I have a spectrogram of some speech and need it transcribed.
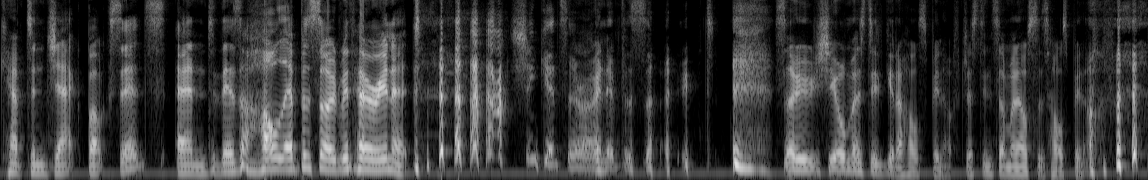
Captain Jack box sets, and there's a whole episode with her in it. she gets her own episode. So she almost did get a whole spin off, just in someone else's whole spin off.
